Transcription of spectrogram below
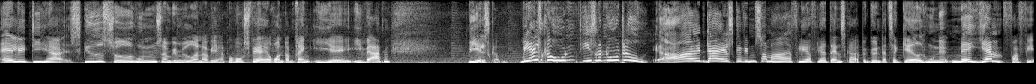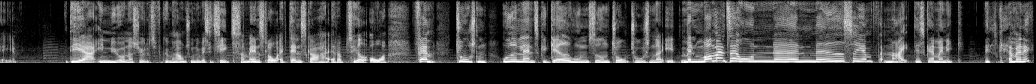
alle de her skide søde hunde, som vi møder, når vi er på vores ferie rundt omkring i, øh, i verden. Vi elsker dem. Vi elsker hunde. De er så nuttede. Ja, endda elsker vi dem så meget, at flere og flere danskere er begyndt at tage gadehunde med hjem fra ferie. Det er en ny undersøgelse fra Københavns Universitet, som anslår, at danskere har adopteret over 5.000 udenlandske gadehunde siden 2001. Men må man tage hunden med sig hjem? Nej, det skal man ikke. Det skal man ikke.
